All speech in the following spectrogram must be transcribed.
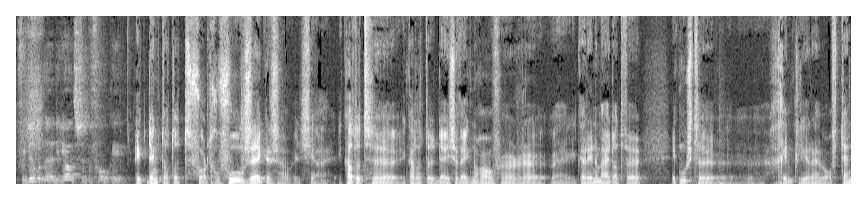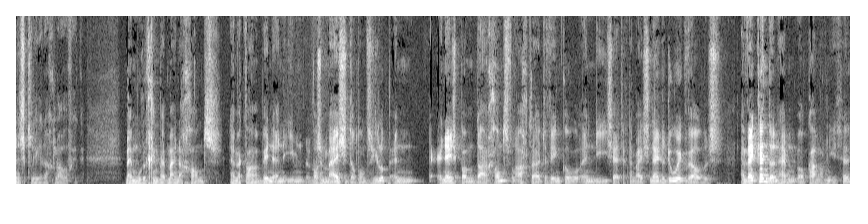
verdubbelde de Joodse bevolking. Ik denk dat het voor het gevoel zeker zo is, ja. Ik had het, eh, ik had het er deze week nog over. eh, ik herinner mij dat we... Ik moest eh, gymkleren hebben of tenniskleren, geloof ik. Mijn moeder ging met mij naar Gans. En we kwamen binnen en er was een meisje dat ons hielp. En ineens kwam Daan Gans van achter uit de winkel. En die zei tegen de meisje, nee, dat doe ik wel. Dus. En wij kenden hem elkaar nog niet. Hè?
